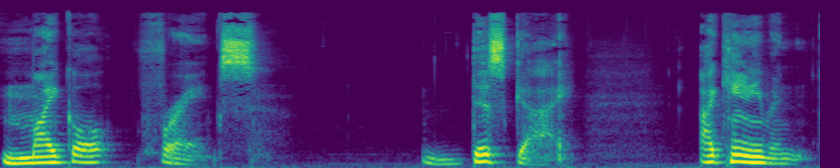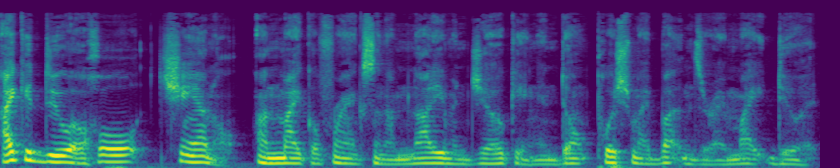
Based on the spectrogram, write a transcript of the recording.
Michael Franks. This guy. I can't even, I could do a whole channel on Michael Franks, and I'm not even joking. And don't push my buttons, or I might do it.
